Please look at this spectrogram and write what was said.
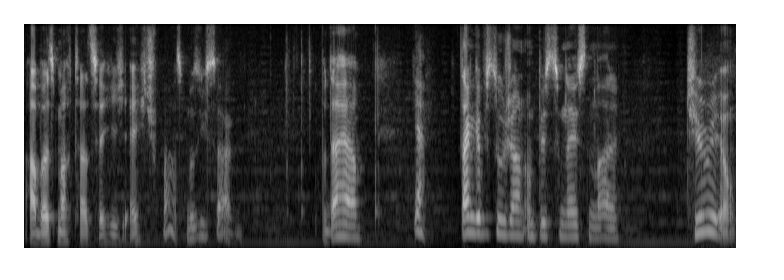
Aber es macht tatsächlich echt Spaß, muss ich sagen. Von daher, danke fürs Zuschauen und bis zum nächsten Mal. Cheerio!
